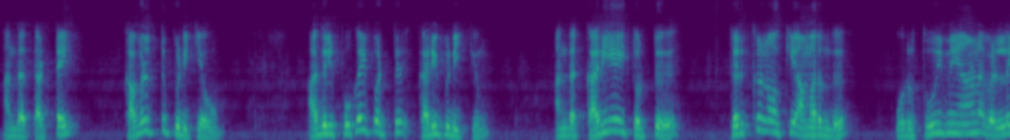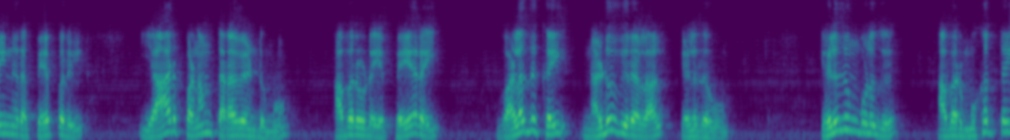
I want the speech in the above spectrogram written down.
அந்த தட்டை கவிழ்த்து பிடிக்கவும். அதில் புகைப்பட்டு கரி பிடிக்கும். அந்த கரியை தொட்டு தெற்கு நோக்கி அமர்ந்து ஒரு தூய்மையான வெள்ளை நிற பேப்பரில் யார் பணம் தர வேண்டுமோ அவருடைய பெயரை வலது கை நடுவிரலால் எழுதவும். எழுதும் பொழுது அவர் முகத்தை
